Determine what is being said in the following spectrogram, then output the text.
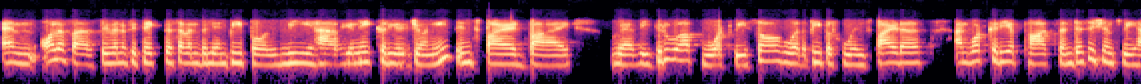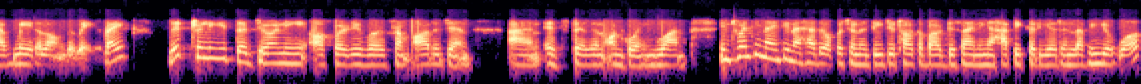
and all of us, even if you take the 7 billion people, we have unique career journeys inspired by where we grew up, what we saw, who are the people who inspired us, and what career paths and decisions we have made along the way, right? Literally the journey of a river from origin, and it's still an ongoing one. In 2019, I had the opportunity to talk about designing a happy career and loving your work.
